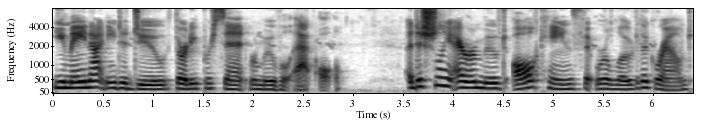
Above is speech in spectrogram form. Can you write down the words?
You may not need to do 30% removal at all. Additionally, I removed all canes that were low to the ground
